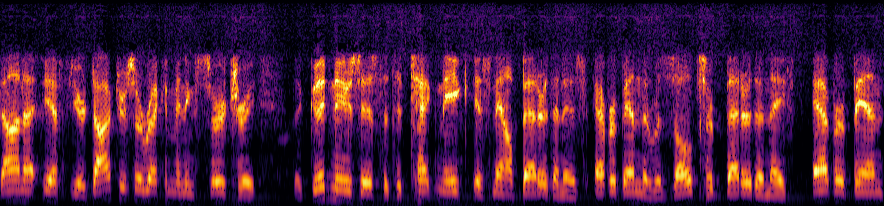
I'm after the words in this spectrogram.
Donna, if your doctors are recommending surgery, the good news is that the technique is now better than it has ever been. The results are better than they've ever been,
